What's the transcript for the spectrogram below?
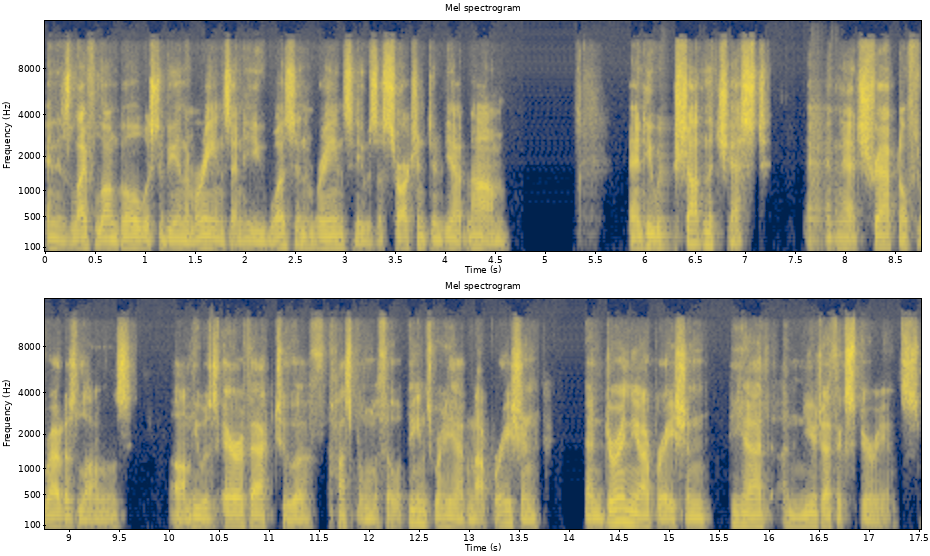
and his lifelong goal was to be in the Marines. And he was in the Marines, and he was a sergeant in Vietnam. And he was shot in the chest and had shrapnel throughout his lungs. Um, he was air evac to a hospital in the Philippines where he had an operation. And during the operation, he had a near death experience.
